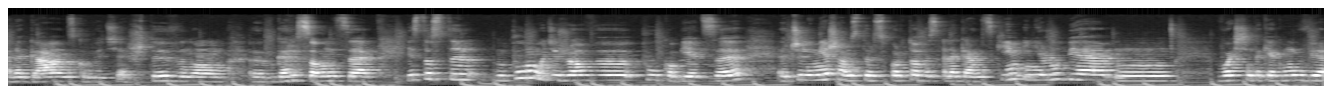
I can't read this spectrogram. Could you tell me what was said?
elegancką, wiecie, sztywną, y, w garsonce. Jest to styl półmłodzieżowy, półkobiecy, czyli mieszam styl sportowy z eleganckim i nie lubię mm, właśnie tak jak mówię,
